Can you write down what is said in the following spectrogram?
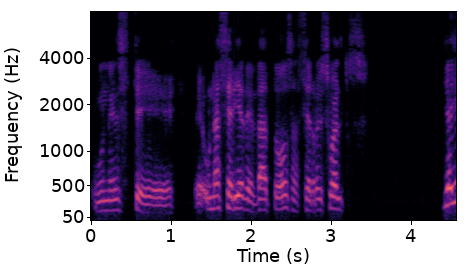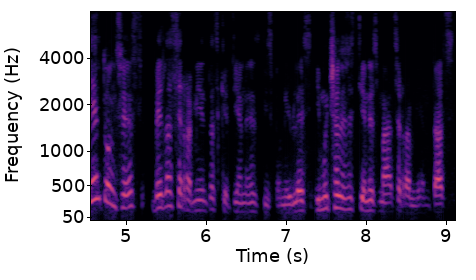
un este, eh, una serie de datos a ser resueltos. Y ahí entonces ves las herramientas que tienes disponibles y muchas veces tienes más herramientas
